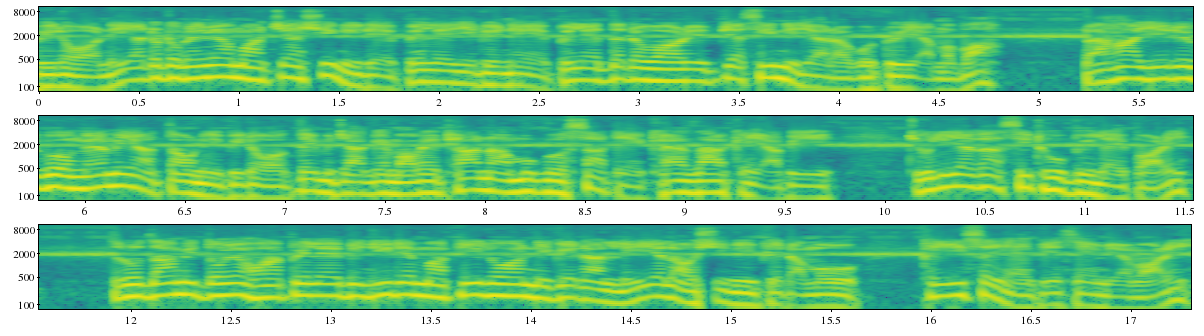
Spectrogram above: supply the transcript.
ပြီးတော့နေရာတော်တော်များများမှာကြန့်ရှိနေတဲ့ပင်လယ်ရေတွေနဲ့ပင်လယ်တတဝါတွေပျက်စီးနေကြတာကိုတွေ့ရမှာပါ။ဗန်ဟာရေတွေကိုအငမ်းမရတောင်းနေပြီးတော့တိတ်မကြခင်မှာပဲဖျားနာမှုကိုစတင်ခန်းစားခဲ့ရပြီးဂျူလီယာကစီးထိုးပေးလိုက်ပါတယ်။သူတို့သားမိ၃ယောက်ဟာပင်လယ်ပြင်ကြီးထဲမှာပြေးလွှားနေခဲ့တာ၄ရက်လောက်ရှိပြီဖြစ်တာမို့ခရီးဆက်ရန်ပြင်ဆင်ပြန်ပါတယ်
